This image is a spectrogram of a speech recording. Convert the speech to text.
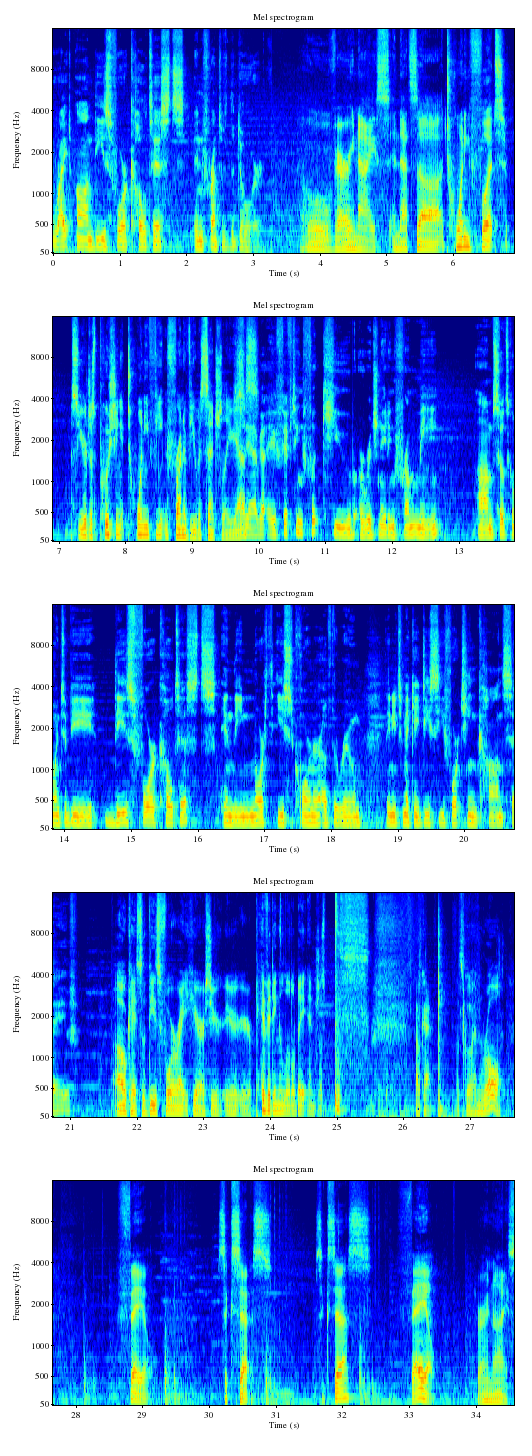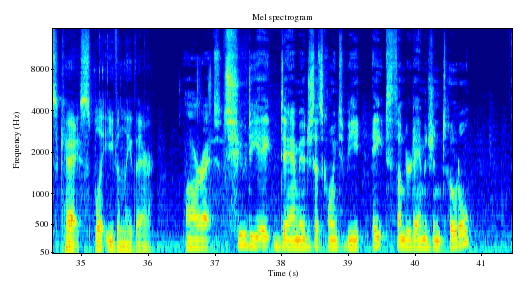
Right on these four cultists in front of the door. Oh, very nice. And that's uh 20 foot. So you're just pushing it 20 feet in front of you, essentially. Yes. So yeah, I've got a 15 foot cube originating from me. Um, so it's going to be these four cultists in the northeast corner of the room. They need to make a DC 14 con save. Okay, so these four right here. So you're, you're, you're pivoting a little bit and just. Poof. Okay, let's go ahead and roll. Fail. Success. Success. Fail. Very nice. Okay, split evenly there. All right, 2d8 damage. That's going to be 8 thunder damage in total.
